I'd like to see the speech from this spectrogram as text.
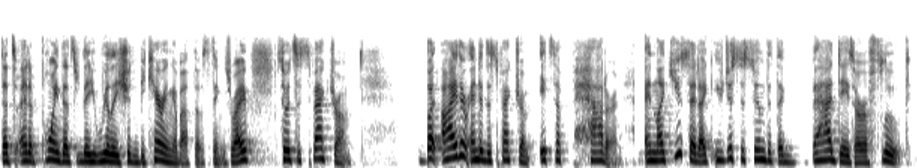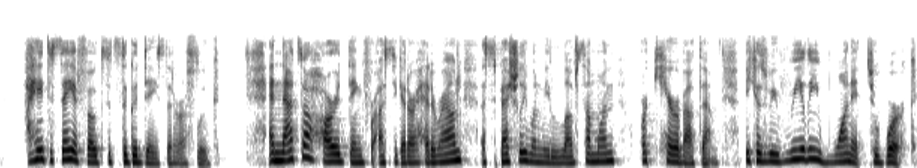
that's at a point that's they really shouldn't be caring about those things, right? So it's a spectrum. But either end of the spectrum, it's a pattern. And like you said, like you just assume that the bad days are a fluke. I hate to say it, folks, it's the good days that are a fluke. And that's a hard thing for us to get our head around, especially when we love someone or care about them, because we really want it to work.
